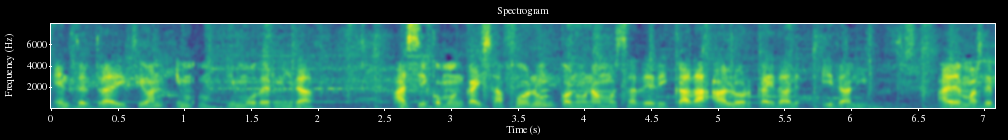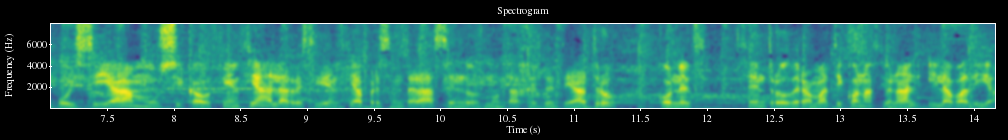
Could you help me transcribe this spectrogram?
entre tradición y, mo- y modernidad así como en Caixa Forum con una muestra dedicada a Lorca y Dalí. Además de poesía, música o ciencia, la residencia presentará sendos montajes de teatro con el Centro Dramático Nacional y la Abadía.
